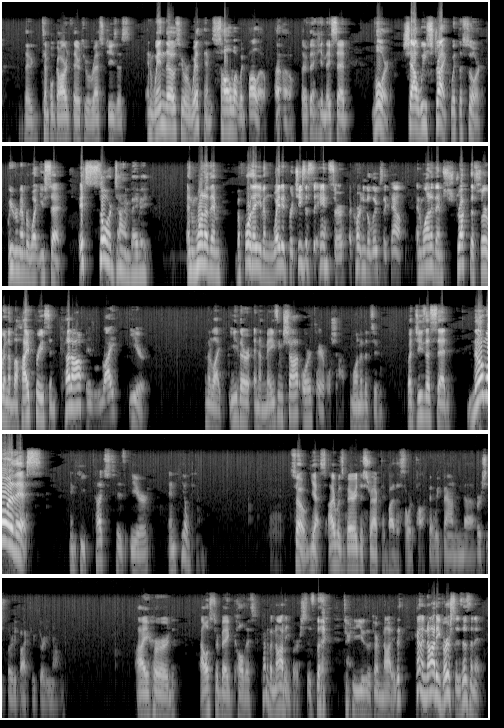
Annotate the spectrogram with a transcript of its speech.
the temple guards there to arrest Jesus. And when those who were with him saw what would follow, uh oh, they're thinking, they said, Lord, shall we strike with the sword? We remember what you said. It's sword time, baby. And one of them, before they even waited for Jesus to answer, according to Luke's account, and one of them struck the servant of the high priest and cut off his right ear. And they're like, either an amazing shot or a terrible shot, one of the two. But Jesus said, No more of this! And he touched his ear and healed him. So, yes, I was very distracted by the sword talk that we found in uh, verses 35 through 39. I heard Alistair Begg call this kind of a naughty verse, is the to use the term naughty. This kind of naughty verses, isn't it?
